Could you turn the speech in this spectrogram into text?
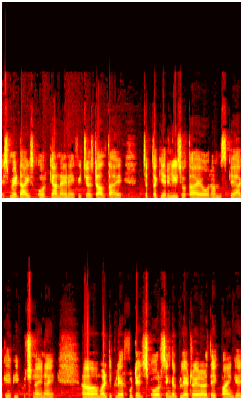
इसमें डाइस और क्या नए नए फीचर्स डालता है, जब तक ये रिलीज़ होता है और हम इसके आगे भी कुछ नए नए मल्टीप्लेयर फुटेज और सिंगल प्लेयर ट्रेलर देख पाएँगे।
